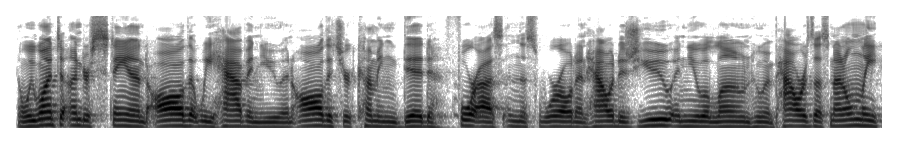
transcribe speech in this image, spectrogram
And we want to understand all that we have in you and all that your coming did for us in this world and how it is you and you alone who empowers us not only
